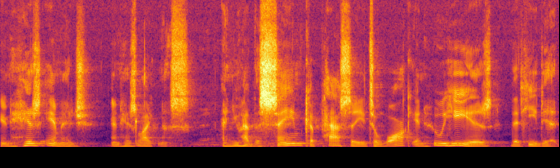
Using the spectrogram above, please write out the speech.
in His image and His likeness. And you have the same capacity to walk in who He is that He did.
